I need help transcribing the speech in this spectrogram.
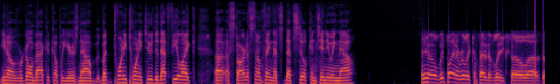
you know we're going back a couple years now, but, but 2022 did that feel like uh, a start of something that's that's still continuing now? You know, we play in a really competitive league, so uh, the,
